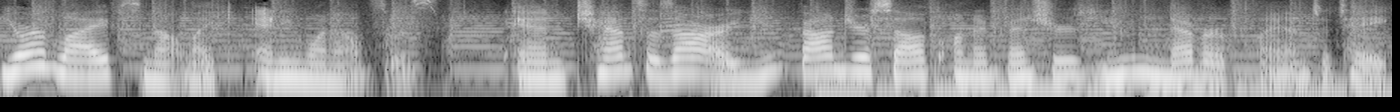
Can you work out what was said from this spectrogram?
Your life's not like anyone else's, and chances are you found yourself on adventures you never planned to take.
